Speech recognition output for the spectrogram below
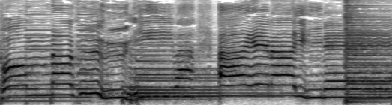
こんな風には会えないね。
